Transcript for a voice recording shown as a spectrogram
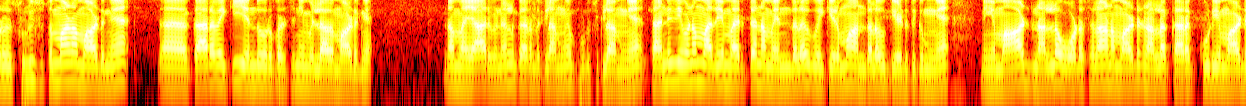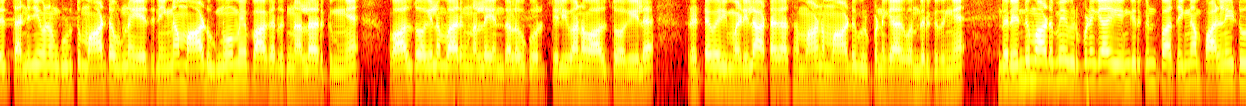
ஒரு சுழி சுத்தமான மாடுங்க கறவைக்கு எந்த ஒரு பிரச்சனையும் இல்லாத மாடுங்க. நம்ம யார் வேணாலும் கறந்துக்கலாமுங்க பிடிச்சிக்கலாமுங்க. தனி தீவனம் அதே மாதிரி தான் நம்ம எந்த அளவுக்கு வைக்கிறோமோ அந்த அளவுக்கு எடுத்துக்கோங்க நீங்கள் மாடு நல்ல உடசலான மாடு நல்லா கறக்கக்கூடிய மாடு தனி தீவனம் கொடுத்து மாட்டை இன்னும் ஏற்றுனீங்கன்னா மாடு இன்னுமே பார்க்குறதுக்கு நல்லா இருக்குங்க வால் தொகையெல்லாம் பாருங்கள் நல்லா எந்த அளவுக்கு ஒரு தெளிவான வால் தொகையில் ரெட்டவரி மாடியில் அட்டகாசமான மாடு விற்பனைக்காக வந்திருக்குதுங்க. இந்த ரெண்டு மாடுமே விற்பனைக்காக எங்கே இருக்குன்னு பார்த்தீங்கன்னா Palani to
